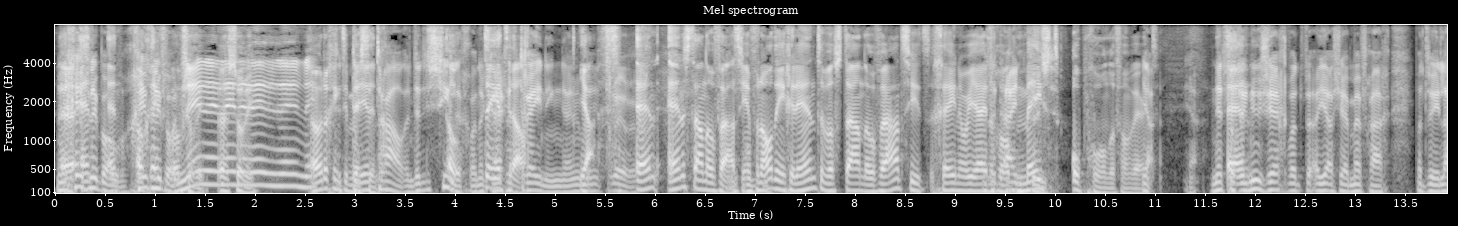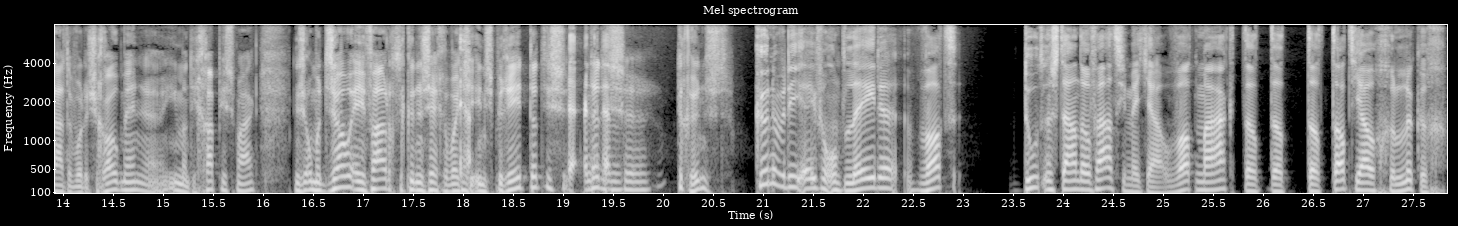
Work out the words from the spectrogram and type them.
Nee, Eh, geen oh, Geen flip over. sorry. Nee, nee, nee, sorry. nee, nee, nee. Oh, daar ging het mis in. Theatraal. En dat is zielig, Oh, want dan krijg je training. Ja. En, en staande ovatie. En van al die ingrediënten was staande ovatie hetgene waar jij nog het het meest opgewonden van werd. Ja, ja. Net zoals En- ik nu zeg, wat, als jij mij vraagt, wat wil je later worden als je groot bent? Eh, iemand die grapjes maakt. Dus om het zo eenvoudig te kunnen zeggen wat Ja. je inspireert, dat is, En- dat en- is eh, de kunst. Kunnen we die even ontleden? Wat doet een staande ovatie met jou? Wat maakt dat dat, dat, dat jou gelukkig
